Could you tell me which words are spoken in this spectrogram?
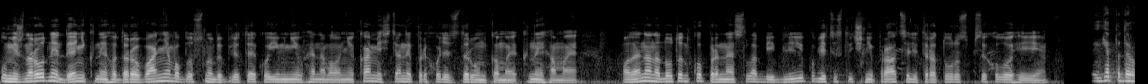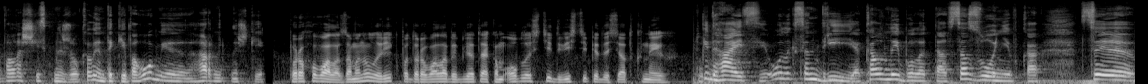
У міжнародний день книгодарування в обласну бібліотеку імені Євгена Волонюка містяни приходять з дарунками, книгами. Олена Надутенко принесла біблію, публіцистичні праці, літературу з психології. Я подарувала шість книжок, але вони такі вагомі, гарні книжки. Порахувала, за минулий рік подарувала бібліотекам області 250 книг. Підгайці, Олександрія, Кални Болота, Сазонівка, це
